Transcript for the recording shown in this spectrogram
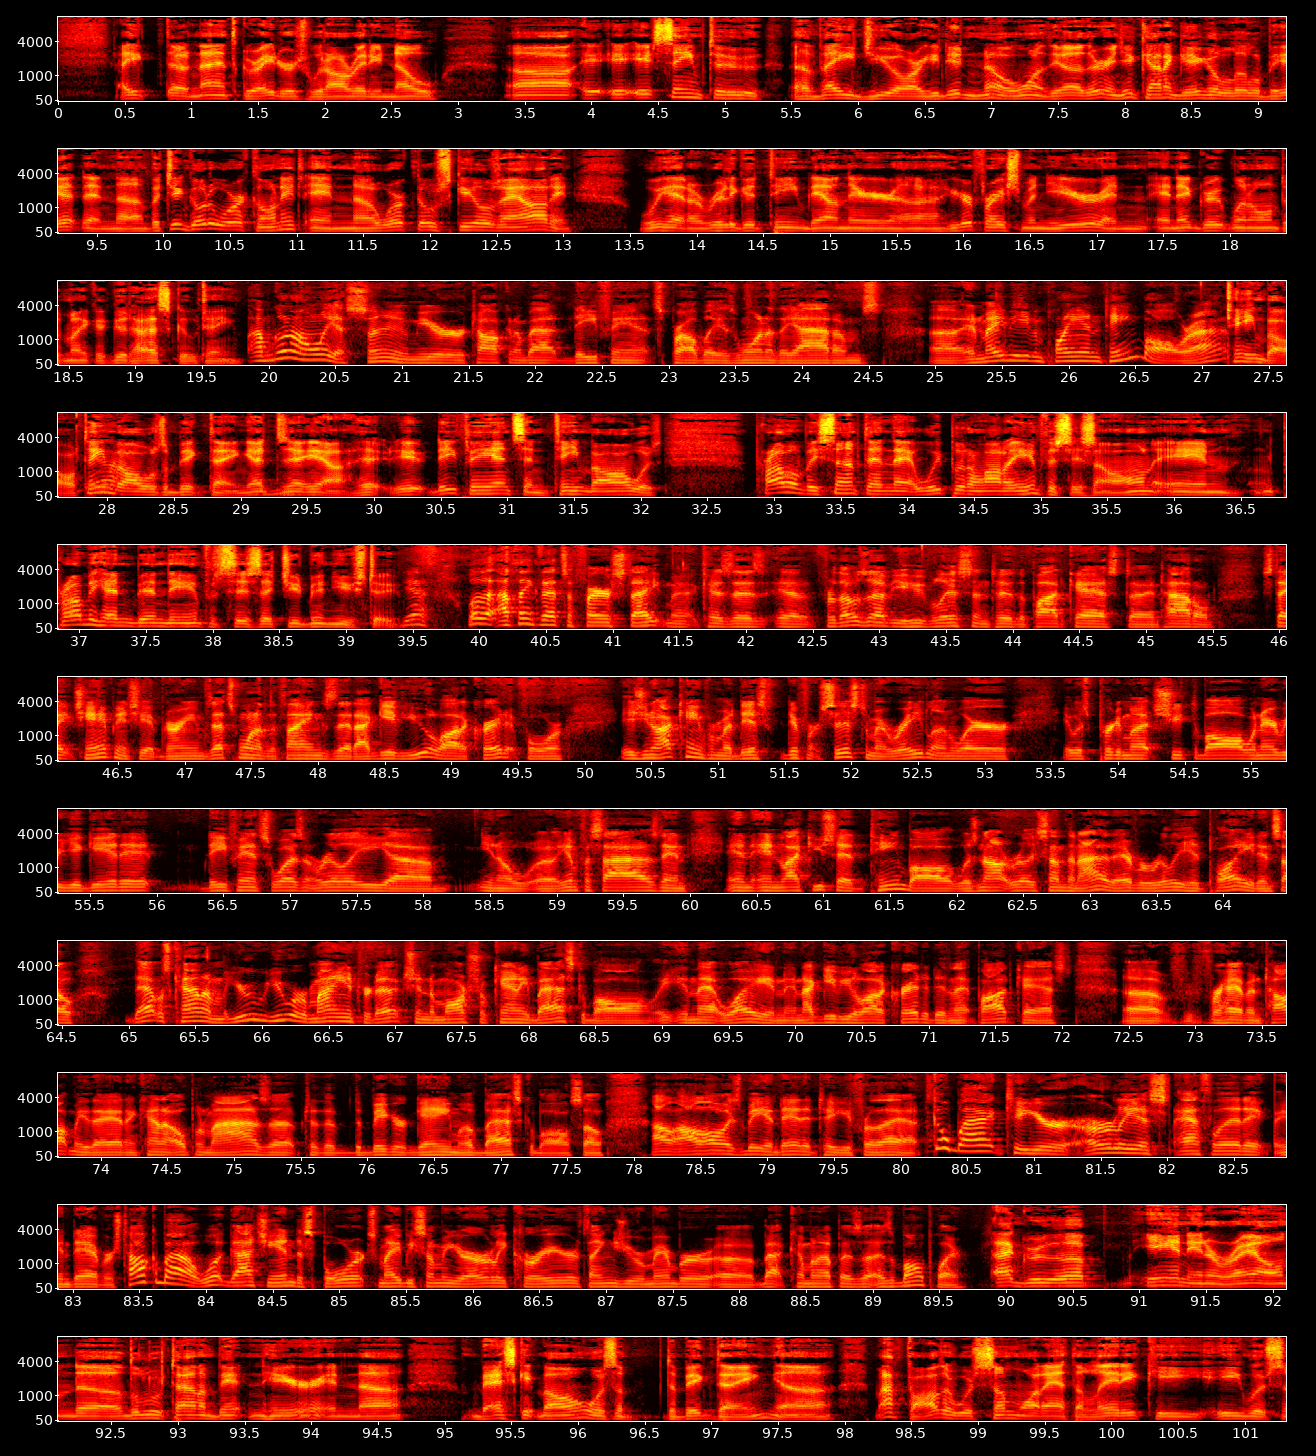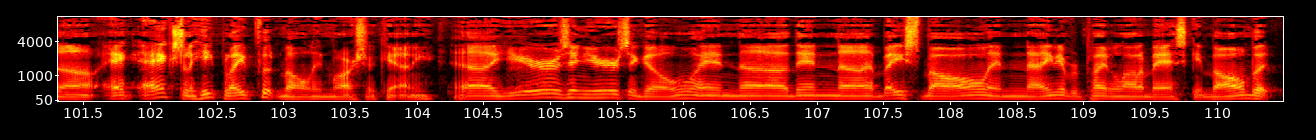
eighth, uh, ninth graders would already know uh, it, it, seemed to evade you or you didn't know one or the other and you kind of giggle a little bit and, uh, but you go to work on it and, uh, work those skills out and, we had a really good team down there uh, your freshman year, and, and that group went on to make a good high school team. I'm going to only assume you're talking about defense probably as one of the items, uh, and maybe even playing team ball, right? Team ball. Team yeah. ball was a big thing. That's, uh, yeah, it, it, defense and team ball was – probably something that we put a lot of emphasis on and probably hadn't been the emphasis that you'd been used to. Yeah. Well, I think that's a fair statement because as uh, for those of you who've listened to the podcast uh, entitled State Championship Dreams, that's one of the things that I give you a lot of credit for is you know I came from a dis- different system at Reidland where it was pretty much shoot the ball whenever you get it defense wasn't really uh, you know uh, emphasized. And and and like you said team ball was not really something I had ever really had played. And so that was kind of you you were my introduction to Marshall County basketball in that way. And, and I give you a lot of credit in that podcast uh, for, for, having taught me that and kind of opened my eyes up to the, the bigger game of basketball. So I'll, I'll always be indebted to you for that. Let's go back to your earliest athletic endeavors. Talk about what got you into sports maybe some of your early career things you remember uh, about coming up as a, as a ball player. I grew up in and around uh, the little town of Benton here, and uh, basketball was a, the big thing. Uh, my father was somewhat athletic. He he was uh, actually he played football in Marshall County uh, years and years ago, and uh, then uh, baseball, and uh, he never played a lot of basketball, but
